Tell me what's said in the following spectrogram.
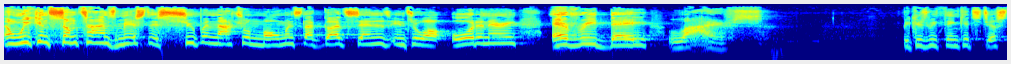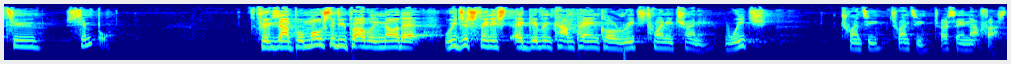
And we can sometimes miss these supernatural moments that God sends into our ordinary, everyday lives because we think it's just too simple. For example, most of you probably know that we just finished a given campaign called Reach 2020. Reach 2020. Try saying that fast.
